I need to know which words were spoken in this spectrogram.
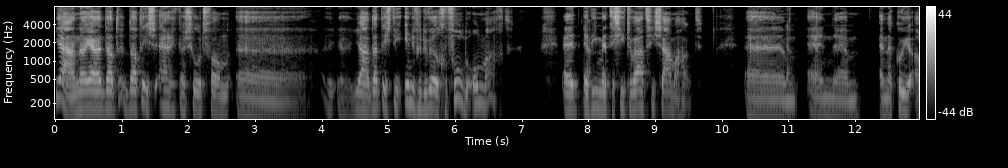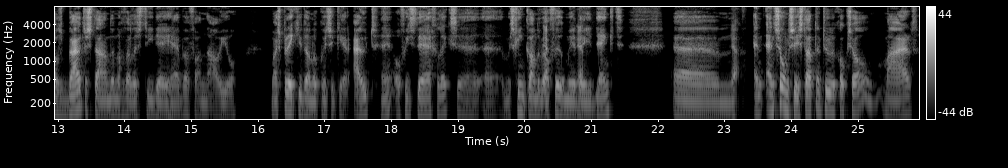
Ja, nou ja, dat, dat is eigenlijk een soort van. eh, eh, ja, dat is die individueel gevoelde onmacht. En, Ja. die met de situatie samenhangt. Ehm, Ja, En, ehm, en dan kun je als buitenstaander nog wel eens het idee hebben van, nou joh, maar spreek je dan ook eens een keer uit, hè, of iets dergelijks. Eh, eh, misschien kan er wel Ja, veel meer dan je denkt. Ehm, en, en soms is dat natuurlijk ook zo, maar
